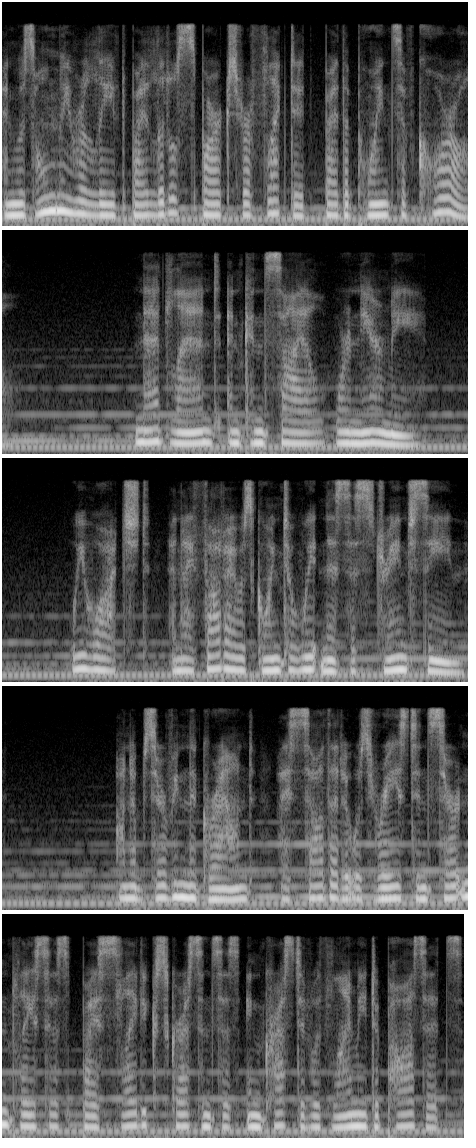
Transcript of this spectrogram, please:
and was only relieved by little sparks reflected by the points of coral. Ned Land and Conseil were near me. We watched, and I thought I was going to witness a strange scene. On observing the ground, I saw that it was raised in certain places by slight excrescences encrusted with limy deposits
